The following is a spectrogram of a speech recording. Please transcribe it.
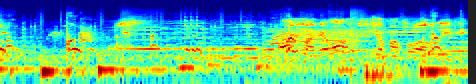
Oh jump off wall, Luigi?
